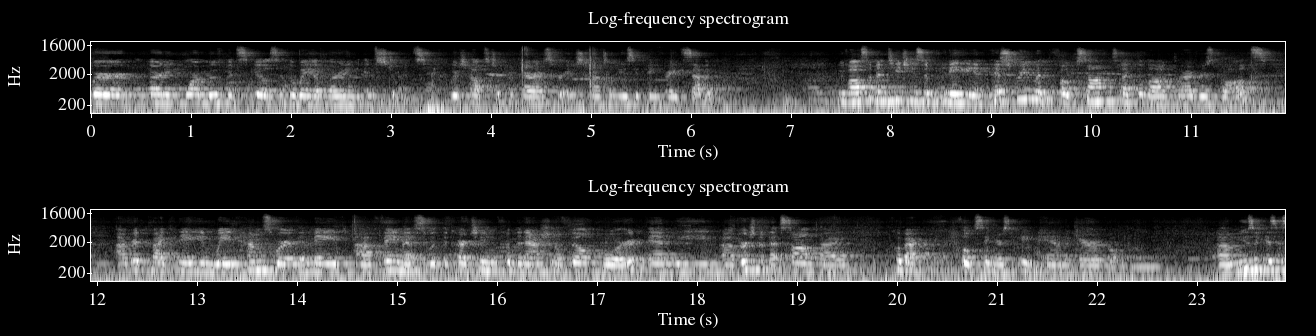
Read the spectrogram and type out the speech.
we're learning more movement skills in the way of learning instruments, which helps to prepare us for instrumental music in grade seven. We've also been teaching some Canadian history with folk songs like the Log Driver's Waltz, uh, written by Canadian Wade Hemsworth and made uh, famous with the cartoon from the National Film Board and the uh, version of that song by Quebec folk singers Kate and Anna McGarrigle. Um, music is a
